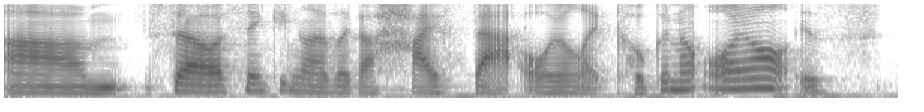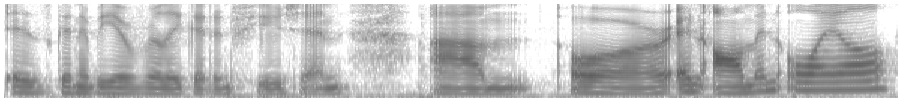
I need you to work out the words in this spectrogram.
Um, so thinking of like a high fat oil like coconut oil is is going to be a really good infusion, um, or an almond oil.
